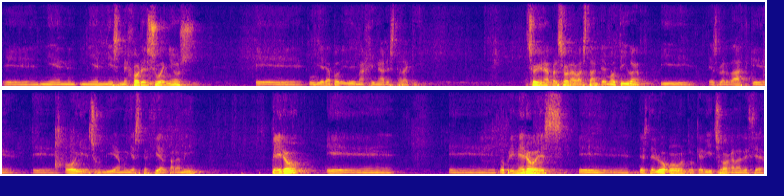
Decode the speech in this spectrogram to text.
ni, en, ni, en, mis mejores sueños hubiera podido imaginar estar aquí. Soy una persona bastante emotiva y es verdad que eh, hoy es un día muy especial para mí, pero eh, eh, lo primero es, desde luego, lo que he dicho, agradecer.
